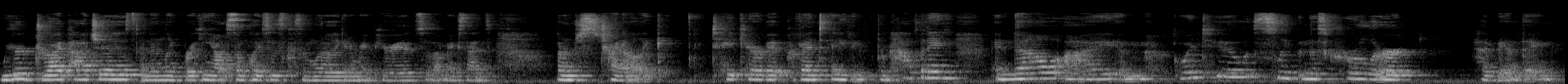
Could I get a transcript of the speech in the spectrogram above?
weird dry patches and then like breaking out some places because I'm literally getting my period, so that makes sense. But I'm just trying to like take care of it, prevent anything from happening. And now I am going to sleep in this curler headband thing.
